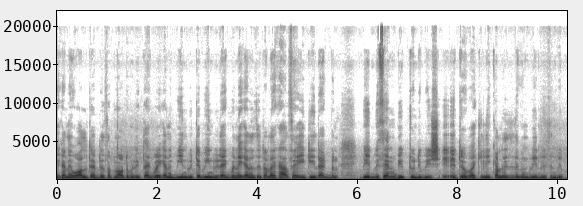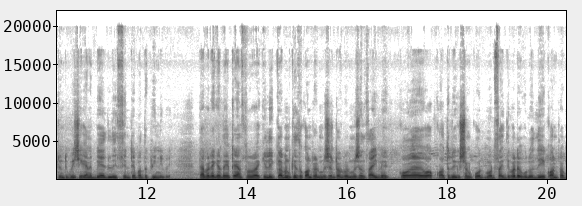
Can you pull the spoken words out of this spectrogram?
এখানে ওয়ালেট অ্যাড্রেস আপনার অটোমেটিক থাকবে, এখানে বিএনবিটা বিএনবি রাখবেন, এখানে যেটা লেখা আছে এইটাই রাখবেন। বিএনবি সেন বিপ টোয়েন্টি বিশ এটার উপর ক্লিক করলে দেখুন বিএনবি সেন বিপ টোয়েন্টি বিশ এখানে বিয়াল্লিশ সেন্টের মতো ফি নেবে। তারপরে এখান থেকে ট্রান্সফার ক্লিক করবেন, কিছু কনফার্মেশন টনফার্মেশন চাইবে অথেন্টিকেশন কোড মোড চাইতে পারে ওগুলো দিয়ে কনফার্ম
